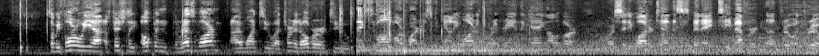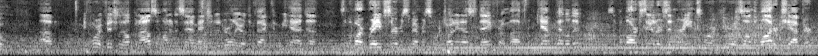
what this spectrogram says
So before we uh, officially open the reservoir, I want to uh, turn it over to thanks to all of our partners, the County Water Authority, and the gang, all of our, our city water tent. This has been a team effort uh, through and through. Um, before officially open, I also wanted to say I mentioned it earlier the fact that we had uh, some of our brave service members who were joining us today from uh, from Camp Pendleton, some of our sailors and Marines who are heroes on the water chapter.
